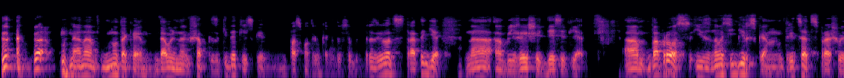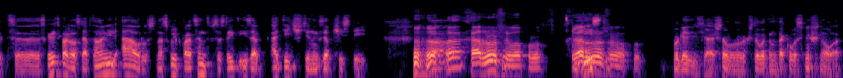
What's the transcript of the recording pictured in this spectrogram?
Она, ну, такая довольно шапка закидательская. Посмотрим, как это все будет развиваться. Стратегия на а, ближайшие 10 лет. Вопрос из Новосибирска. 30 спрашивает. Э, скажите, пожалуйста, автомобиль Аурус на сколько процентов состоит из отечественных запчастей? А, хороший вопрос. Хороший вопрос. Погодите, а что, что в этом такого смешного?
